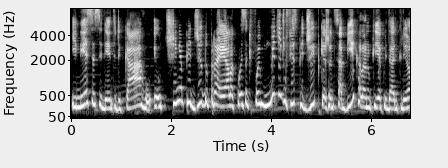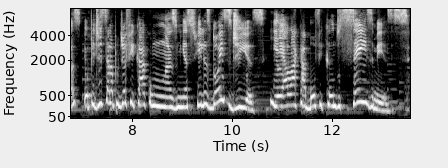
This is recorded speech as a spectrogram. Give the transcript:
E nesse acidente de carro, eu tinha pedido para ela, coisa que foi muito difícil pedir, porque a gente sabia que ela não queria cuidar de criança. Eu pedi se ela podia ficar com as minhas filhas dois dias. E ela acabou ficando seis meses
